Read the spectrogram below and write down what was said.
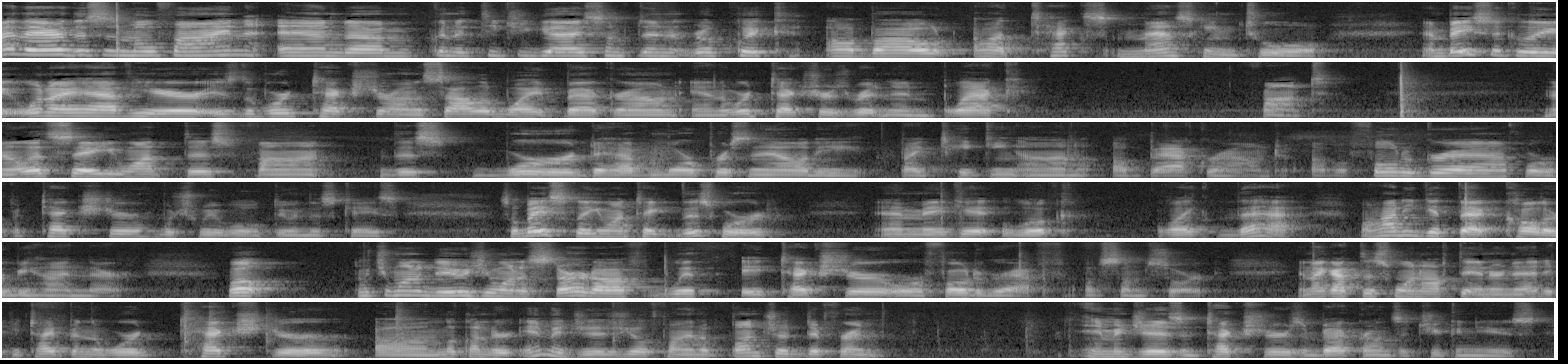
Hi there, this is Mo Fine, and I'm going to teach you guys something real quick about a text masking tool. And basically, what I have here is the word texture on a solid white background, and the word texture is written in black font. Now, let's say you want this font, this word to have more personality by taking on a background of a photograph or of a texture, which we will do in this case. So basically, you want to take this word and make it look like that. Well, how do you get that color behind there? Well, what you want to do is you want to start off with a texture or a photograph of some sort. And I got this one off the internet. If you type in the word texture, um, look under images, you'll find a bunch of different images and textures and backgrounds that you can use.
